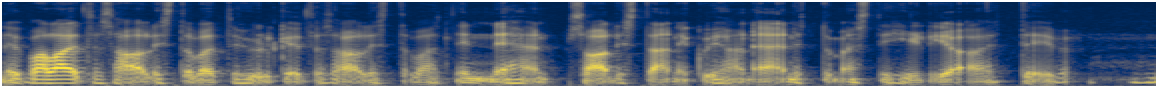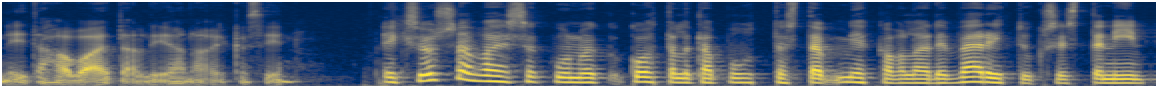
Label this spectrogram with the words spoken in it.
ne valaita saalistavat ja hylkeitä saalistavat, niin nehän saalistaa niin kuin ihan äänettömästi hiljaa, ettei niitä havaita liian aikaisin. Eikö jossain vaiheessa, kun me kohta aletaan puhua tästä miekkavalaiden värityksestä, niin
